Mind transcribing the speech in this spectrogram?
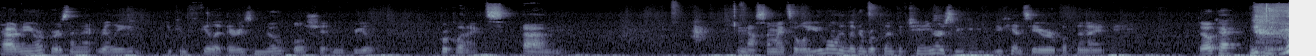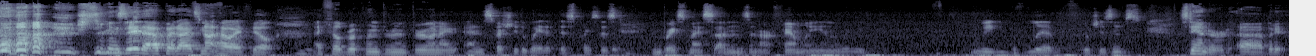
proud New Yorkers, and it really you can feel it. There is no bullshit in real Brooklynites. Um, now, some might say, "Well, you've only lived in Brooklyn 15 years. You, you can't say you're a Brooklynite." Okay, you can say that, but it's not how I feel. I feel Brooklyn through and through, and I and especially the way that this place has embraced my sons and our family, and the way we, we live, which isn't standard, uh, but it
